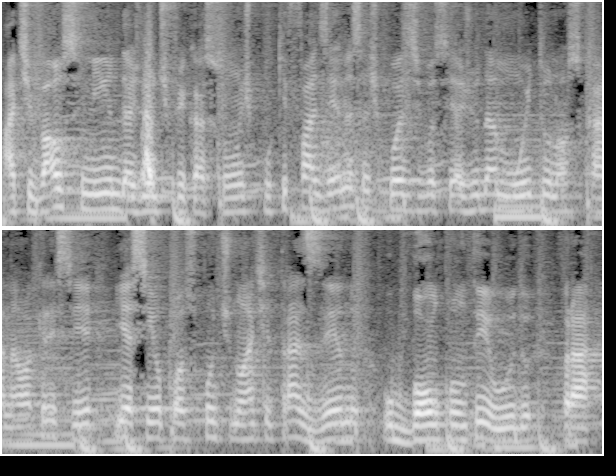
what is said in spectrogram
ativar o sininho das notificações, porque fazendo essas coisas você ajuda muito o nosso canal a crescer e assim eu posso continuar te trazendo o bom conteúdo para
